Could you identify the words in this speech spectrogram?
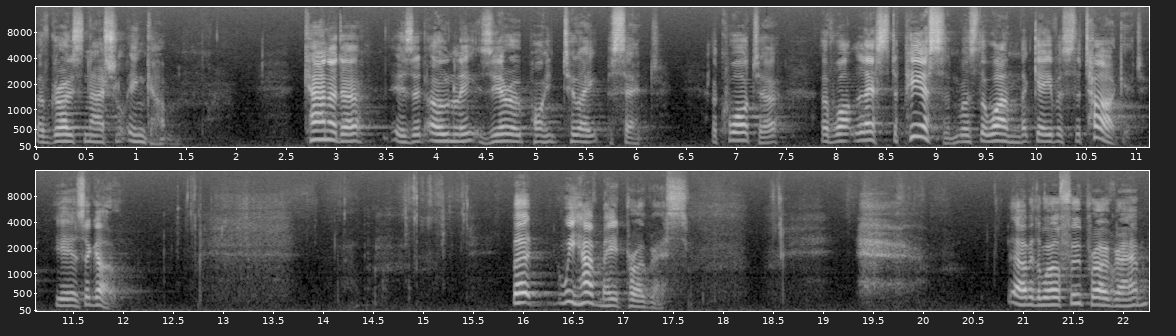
of gross national income. Canada is at only 0.28%, a quarter of what Lester Pearson was the one that gave us the target years ago. But we have made progress. Uh, the World Food Programme,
